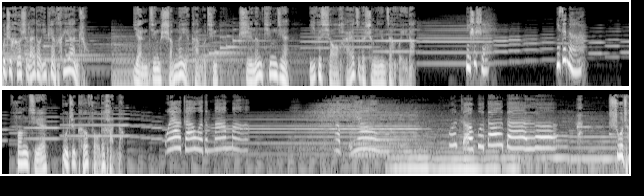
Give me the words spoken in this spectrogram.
不知何时来到一片黑暗处，眼睛什么也看不清，只能听见一个小孩子的声音在回荡：“你是谁？你在哪儿？”方杰不知可否的喊道：“我要找我的妈妈，她不要我，我找不到她了。”说着，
